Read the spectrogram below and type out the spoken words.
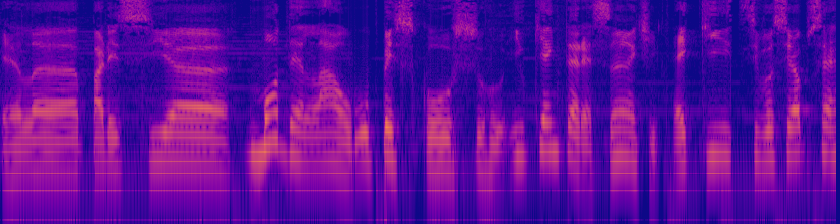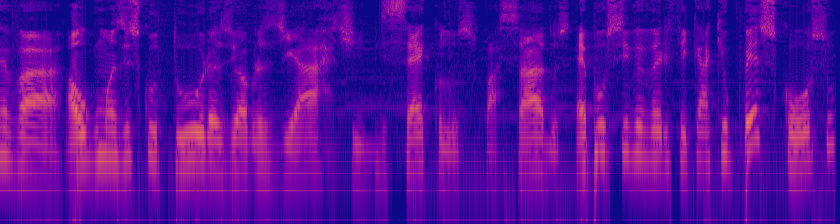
Ela parecia modelar o pescoço. E o que é interessante é que se você observar algumas esculturas e obras de arte de séculos passados, é possível verificar que o pescoço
